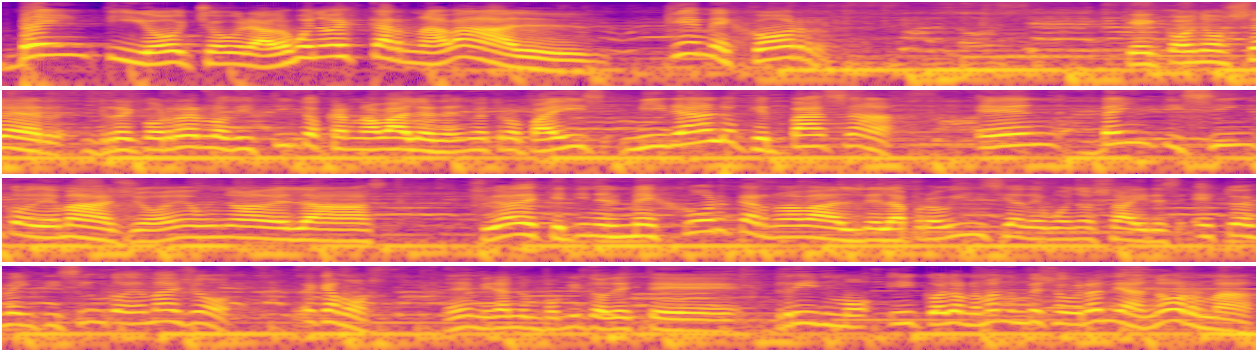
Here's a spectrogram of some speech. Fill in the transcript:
28 grados. Bueno, es carnaval. ¿Qué mejor que conocer, recorrer los distintos carnavales de nuestro país. Mirá lo que pasa en 25 de mayo, ¿eh? una de las ciudades que tiene el mejor carnaval de la provincia de Buenos Aires. Esto es 25 de mayo. Dejamos ¿eh? mirando un poquito de este ritmo y color. Le mando un beso grande a Norma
